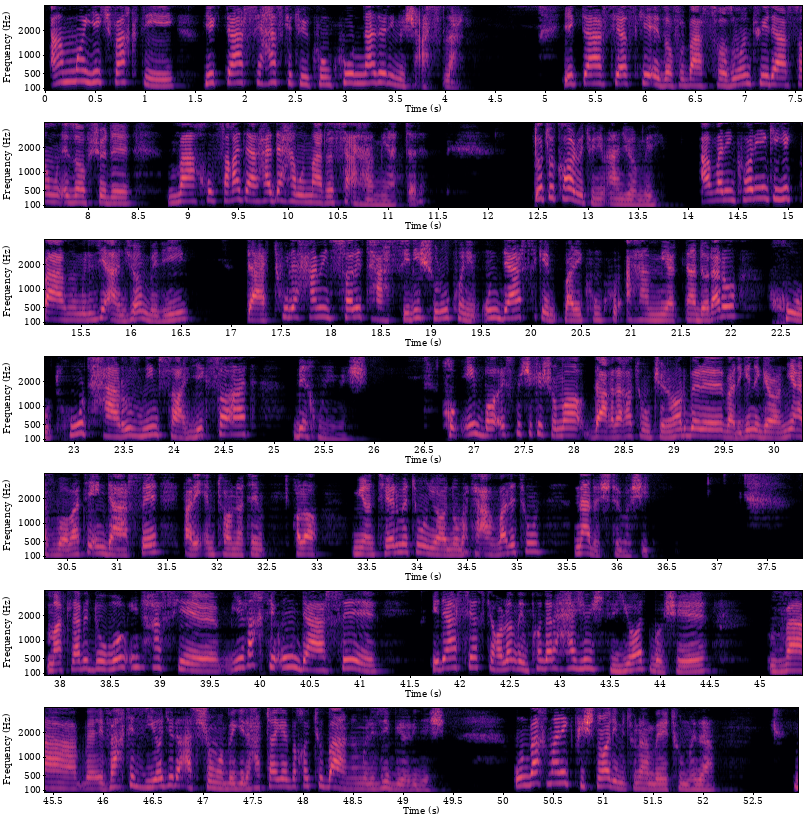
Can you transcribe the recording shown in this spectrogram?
اما یک وقتی یک درسی هست که توی کنکور نداریمش اصلا. یک درسی هست که اضافه بر سازمان توی درسامون اضافه شده و خب فقط در حد همون مدرسه اهمیت داره. دو تا کار می‌تونیم انجام بدیم. اولین کار اینه که یک برنامه ریزی انجام بدیم. در طول همین سال تحصیلی شروع کنیم. اون درسی که برای کنکور اهمیت نداره رو خورد. خورد هر روز نیم ساعت یک ساعت بخونیمش. خب این باعث میشه که شما دغدغتون کنار بره و دیگه نگرانی از بابت این درسه برای امتحانات حالا میان ترمتون یا نوبت اولتون نداشته باشید. مطلب دوم این هست که یه وقتی اون درسه یه درسی هست که حالا امکان داره حجمش زیاد باشه و وقت زیادی رو از شما بگیره. حتی اگر بخواید تو برنامه ریزی بیاریدش. اون وقت من یک پیشنهادی می‌تونم بهتون بدم.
